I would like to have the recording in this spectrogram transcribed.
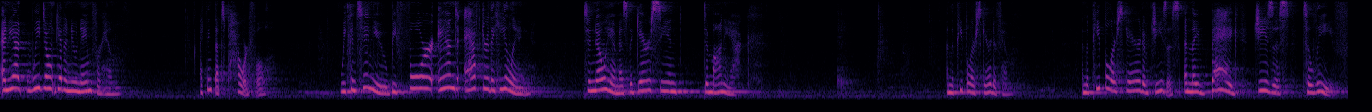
and yet we don't get a new name for him. I think that's powerful. We continue before and after the healing to know him as the Gerasene demoniac. And the people are scared of him. And the people are scared of Jesus, and they beg Jesus to leave.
